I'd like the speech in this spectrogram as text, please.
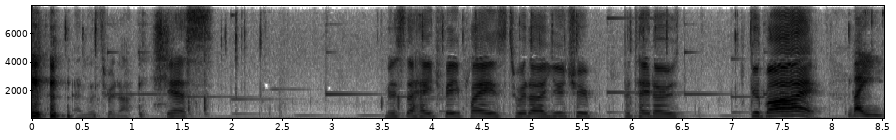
and, and the Twitter. Yes. Mr. HV plays Twitter, YouTube, potatoes. Goodbye. Bye.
